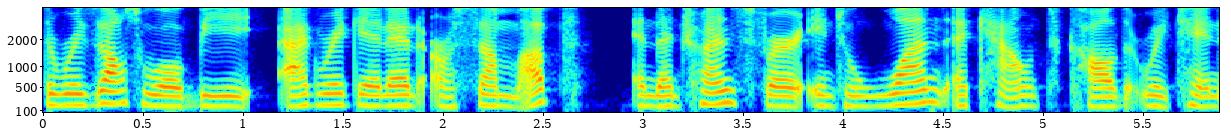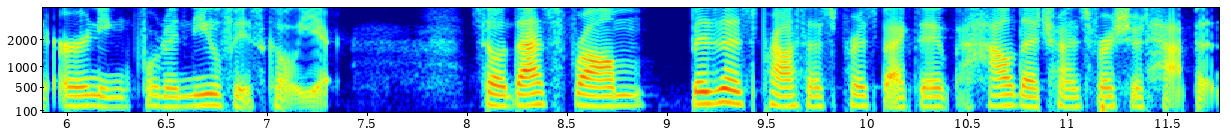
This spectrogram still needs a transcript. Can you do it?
The results will be aggregated or sum up and then transfer into one account called retained earning for the new fiscal year. So that's from business process perspective, how that transfer should happen.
